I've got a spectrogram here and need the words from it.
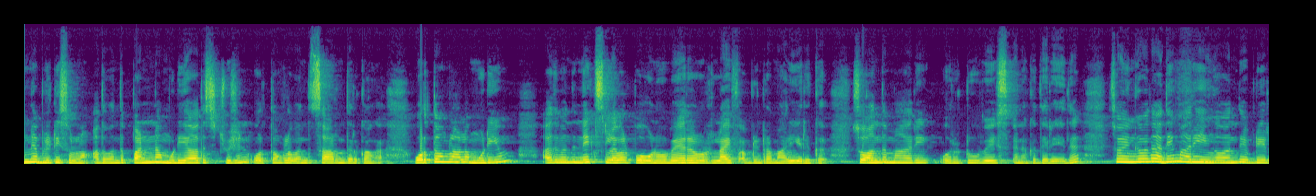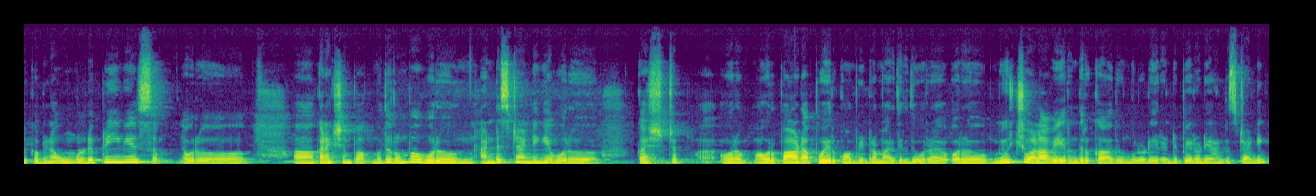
இன்னபிலிட்டி சொல்லலாம். அதை வந்து பண்ண முடியாத சுச்சுவேஷன் ஒருத்தவங்கள வந்து சார்ந்து இருக்காங்க ஒருத்தவங்களால முடியும் அது வந்து நெக்ஸ்ட் லெவல் போகணும் வேற ஒரு லைஃப் அப்படின்ற மாதிரி இருக்குது ஸோ அந்த மாதிரி ஒரு டூ வேஸ் எனக்கு தெரியுது. ஸோ இங்கே வந்து அதே மாதிரி இங்கே வந்து எப்படி இருக்குது அப்படின்னா உங்களுடைய ப்ரீவியஸ் ஒரு கனெக்ஷன் பார்க்கும்போது ரொம்ப ஒரு அண்டர்ஸ்டாண்டிங்கே ஒரு கஷ்ட ஒரு ஒரு பாடாக போயிருக்கும் அப்படின்ற மாதிரி தெரியுது. ஒரு ஒரு மியூச்சுவலாகவே இருந்திருக்காது உங்களுடைய ரெண்டு பேருடைய அண்டர்ஸ்டாண்டிங்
